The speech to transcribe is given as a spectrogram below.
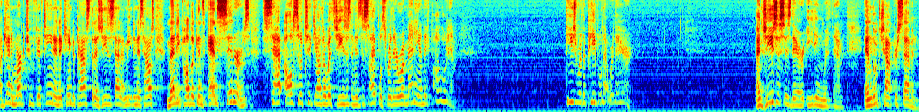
Again, in Mark 2:15, and it came to pass that as Jesus sat at meat in his house, many publicans and sinners sat also together with Jesus and his disciples, for there were many, and they followed him. These were the people that were there. And Jesus is there eating with them. In Luke chapter 7,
